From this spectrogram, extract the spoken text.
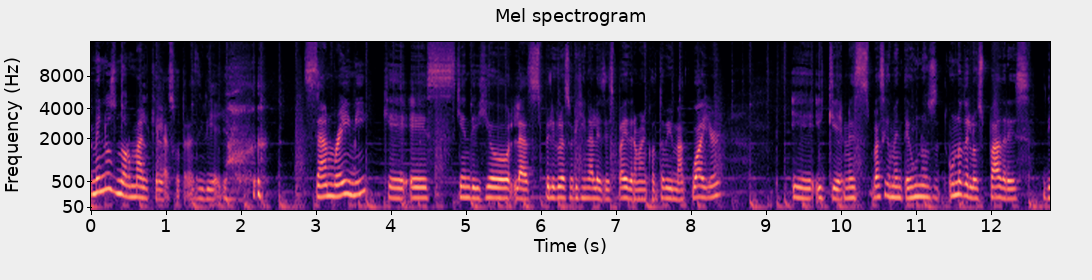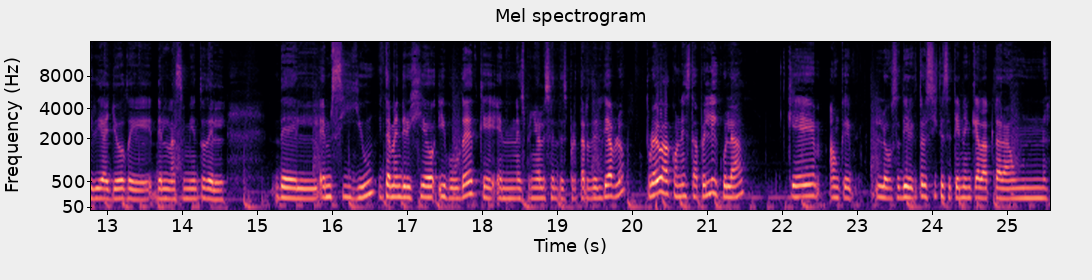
menos normal que las otras, diría yo. Sam Raimi, que es quien dirigió las películas originales de Spider-Man con Tobey Maguire, y, quien es básicamente uno de los padres, diría yo, del nacimiento del, del MCU. Y también dirigió Evil Dead, que en español es El despertar del diablo. Prueba con esta película que, aunque los directores sí que se tienen que adaptar a un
